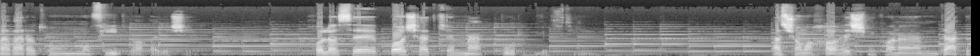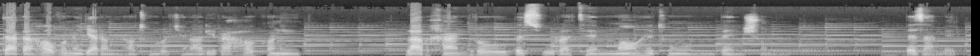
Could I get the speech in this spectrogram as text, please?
و براتون مفید واقع بشه. خلاصه باشد که مقبول بیفتید از شما خواهش می‌کنم دقدقه ها و نگرانی هاتون رو کناری رها کنید. لبخند رو به صورت ماهتون بنشونید. بزن بریم.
